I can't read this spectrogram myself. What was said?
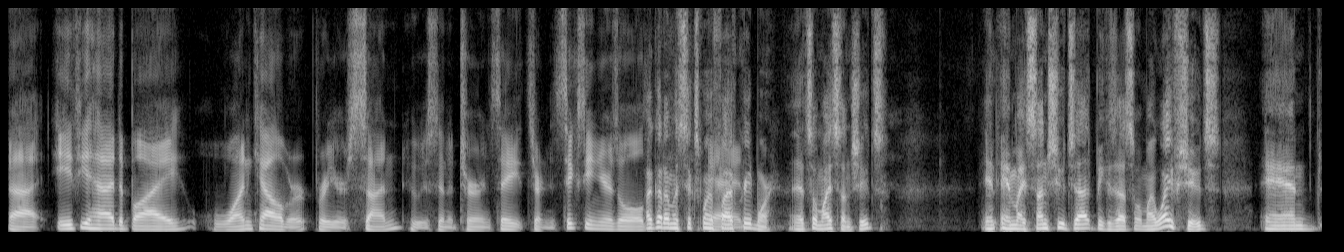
Uh, if you had to buy one caliber for your son, who's going to turn say turning 16 years old, I got him a 6.5 And- Creedmoor. That's what my son shoots. And, and my son shoots that because that's what my wife shoots. And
